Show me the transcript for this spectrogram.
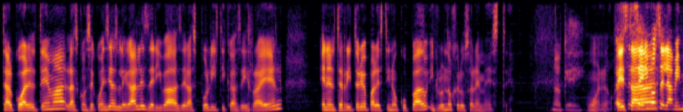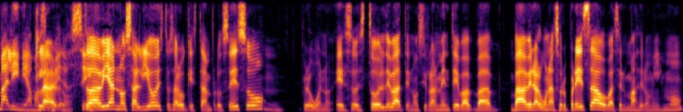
tal cual el tema, las consecuencias legales derivadas de las políticas de Israel en el territorio palestino ocupado, incluyendo Jerusalén Este. Ok. Bueno, esta- Seguimos en la misma línea, más claro, o menos. Sí. todavía no salió, esto es algo que está en proceso, Mm. pero bueno, eso es todo el debate, ¿no? Si realmente va, va- va a haber alguna sorpresa o va a ser más de lo mismo.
